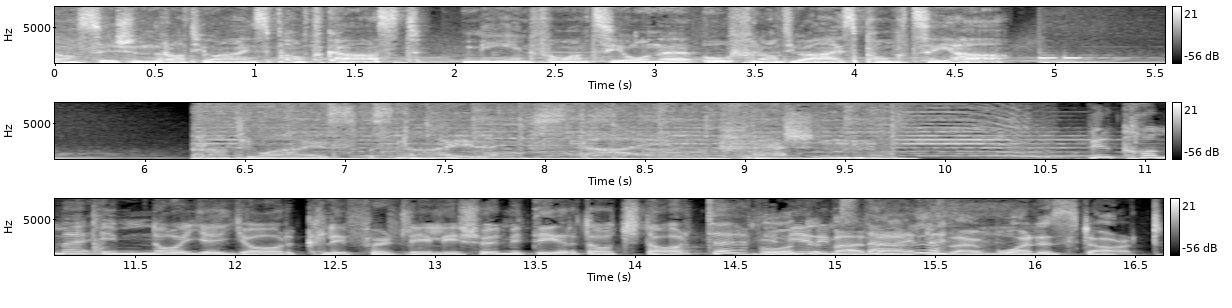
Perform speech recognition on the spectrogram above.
Das ist ein Radio 1 Podcast. Mehr Informationen auf radio1.ch. Radio 1 Style. Style. Fashion. Willkommen im neuen Jahr, Clifford Lilly. Schön mit dir hier zu starten. Wunderbar, ich Style. sagen. What a start.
